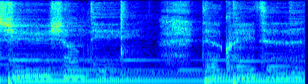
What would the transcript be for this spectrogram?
是上帝的馈赠。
